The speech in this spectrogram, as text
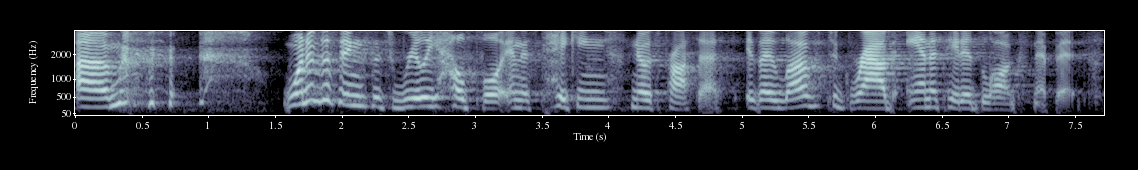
Um, One of the things that's really helpful in this taking notes process is I love to grab annotated log snippets.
